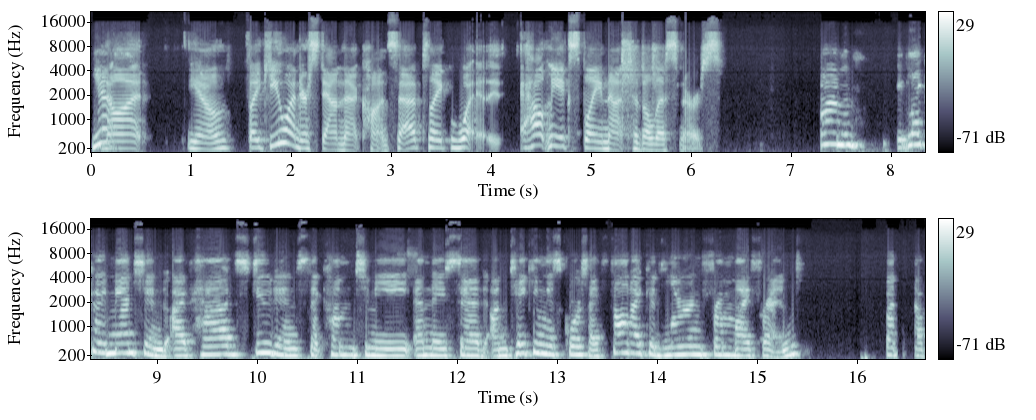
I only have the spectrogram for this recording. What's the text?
Yes. Not you know like you understand that concept like what help me explain that to the listeners um like i mentioned i've had students that come to me and they said i'm taking this course i thought i could learn from my friend but the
